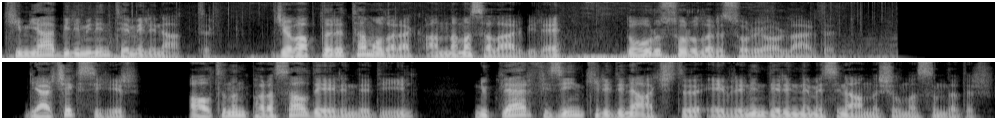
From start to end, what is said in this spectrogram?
kimya biliminin temelini attı. Cevapları tam olarak anlamasalar bile, doğru soruları soruyorlardı. Gerçek sihir, altının parasal değerinde değil, nükleer fiziğin kilidini açtığı evrenin derinlemesine anlaşılmasındadır.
